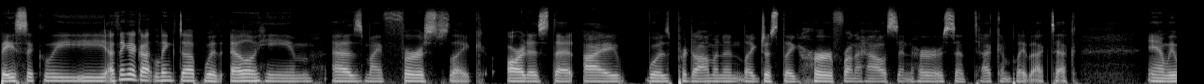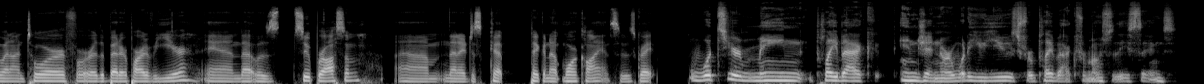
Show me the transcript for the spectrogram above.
basically i think i got linked up with elohim as my first like artist that i was predominant like just like her front of house and her synth tech and playback tech and we went on tour for the better part of a year and that was super awesome um, and then i just kept picking up more clients it was great What's your main playback engine, or what do you use for playback for most of these things?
